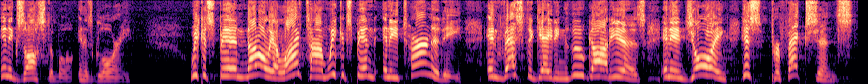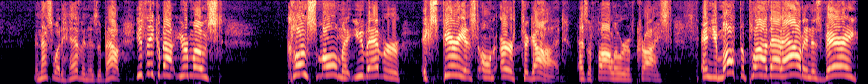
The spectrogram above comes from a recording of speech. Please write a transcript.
inexhaustible in His glory. We could spend not only a lifetime, we could spend an eternity investigating who God is and enjoying His perfections. And that's what heaven is about. You think about your most close moment you've ever experienced on earth to God as a follower of Christ. And you multiply that out in His very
